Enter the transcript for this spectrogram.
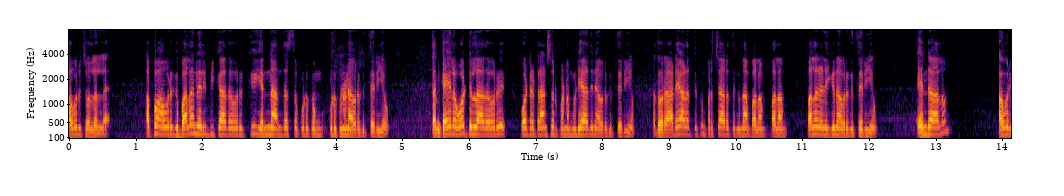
அவர் சொல்லல. அப்போ அவருக்கு பலம் நிரூபிக்காதவருக்கு என்ன அந்தஸ்தை கொடுக்க கொடுக்கணும்னு அவருக்கு தெரியும். தன் கையில ஓட்டு இல்லாதவர் ஓட்டை டிரான்ஸ்ஃபர் பண்ண முடியாதுன்னு அவருக்கு தெரியும். அது ஒரு அடையாளத்துக்கும் பிரச்சாரத்துக்கும் தான் பலம் பலம் பலன் அளிக்கணும்னு அவருக்கு தெரியும். என்றாலும் அவர்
